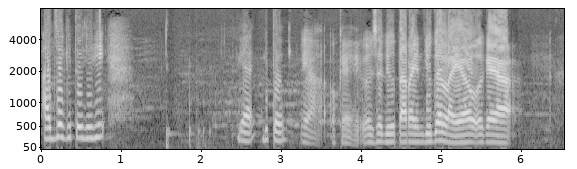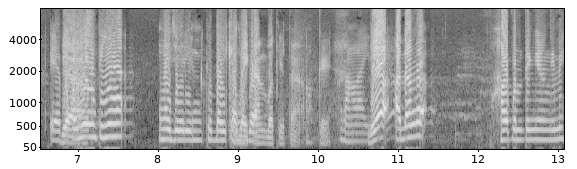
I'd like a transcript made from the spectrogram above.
aja gitu jadi ya gitu Ya, oke, nggak usah diutarain juga lah ya, kayak ya pokoknya intinya ngajarin kebaikan, kebaikan buat buat kita. Oke. orang lain Dia ada nggak hal penting yang ini?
